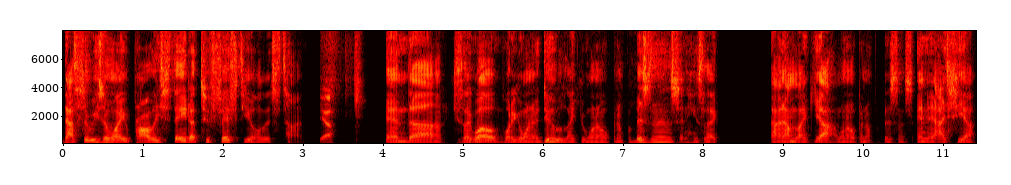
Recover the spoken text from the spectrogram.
That's the reason why you probably stayed at 250 all this time. Yeah. And uh, he's like, well, what do you want to do? Like, you want to open up a business? And he's like, and I'm like, yeah, I want to open up a business. And I see a,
